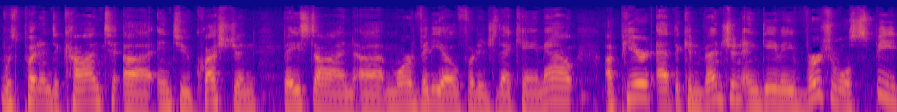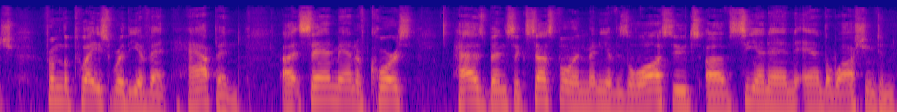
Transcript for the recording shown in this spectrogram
was put into con- uh, into question based on more video footage that came out, appeared at the convention and gave a virtual speech from the place where the event happened. Uh, Sandmann, of course, has been successful in many of his lawsuits of CNN and the Washington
